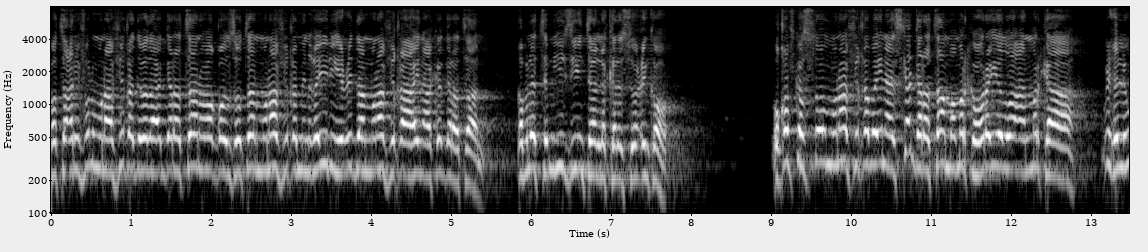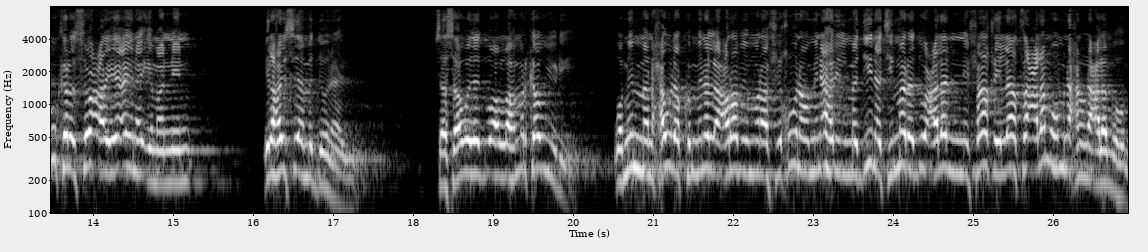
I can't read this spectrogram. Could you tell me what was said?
Fatacrifu lmunaafiqa dabad ha garataan oo aqoonsataan munaafiqa min hayrihi ciddaan munaafiqa ahayn ha ka garataan. Qabla tamyiizi intaan la kala soocin ka hor. Oo qof kastaoo munaafiqaba inaa iska garataanba marka hore iyadoo aan markaa wixii lagu kala soocayay ayna imanin ilaahay sidaa ma doonaayo. Saas aawadeed buu allah marka u yidhi wa miman xawlakum min alacraabi munaafiquuna wa min ahli almadiinati maraduu cala annifaaqi laa taclamuhum naxnu naclamuhum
